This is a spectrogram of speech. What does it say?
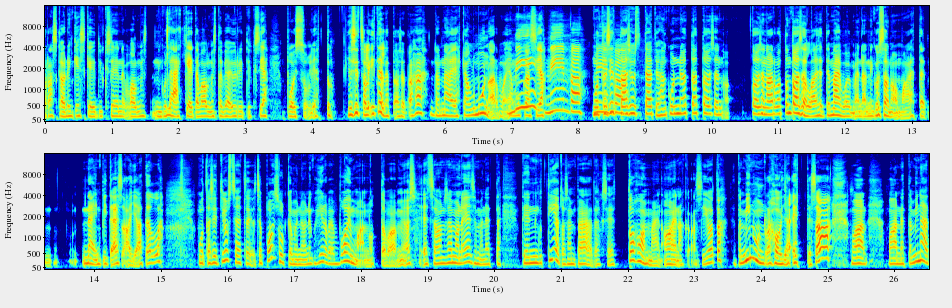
raskauden keskeytykseen valmist, niin kuin lääkkeitä valmistavia yrityksiä poissuljettu. Ja sitten se oli itselle taas, että aha, no nämä ei ehkä ollut mun arvoja niin, mukaisia. Niinpä, Mutta sitten taas just, täytyyhän kunnioittaa toisen toisen arvot on toisenlaiset ja mä en voi mennä niin kuin sanomaan, että näin pitäisi ajatella. Mutta sitten just se, että se poissulkeminen on niin kuin hirveän voimaannuttavaa myös. Että se on semmoinen ensimmäinen, että teen niin kuin tietoisen päätöksen, että tohon mä en ainakaan sijoita, että minun rahoja ette saa, vaan, vaan että minä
